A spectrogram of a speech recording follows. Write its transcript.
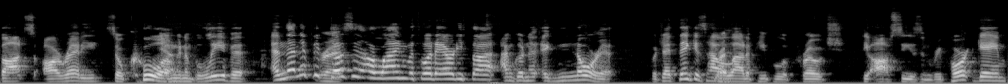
thoughts already. So cool, I'm going to believe it. And then if it Right. doesn't align with what I already thought, I'm going to ignore it, which I think is how Right. a lot of people approach the off-season report game.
